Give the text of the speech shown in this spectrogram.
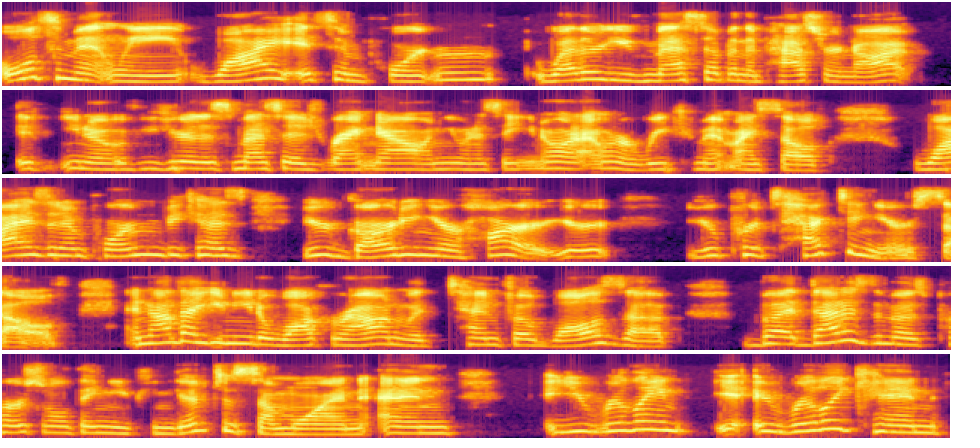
ultimately why it's important whether you've messed up in the past or not if you know if you hear this message right now and you want to say you know what? I want to recommit myself. Why is it important? Because you're guarding your heart. You're you're protecting yourself. And not that you need to walk around with 10 foot walls up but that is the most personal thing you can give to someone. And you really it really can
